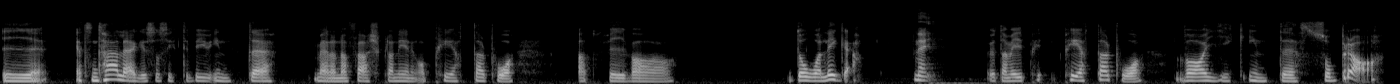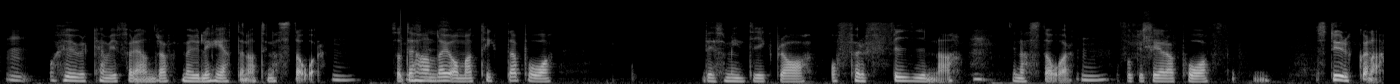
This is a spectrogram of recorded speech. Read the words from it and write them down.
i ett sånt här läge så sitter vi ju inte med en affärsplanering och petar på att vi var dåliga. nej. Utan vi pe- petar på vad gick inte så bra Mm. och hur kan vi förändra möjligheterna till nästa år. Mm. Så det handlar ju om att titta på det som inte gick bra och förfina till nästa år. Mm. Och fokusera på styrkorna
